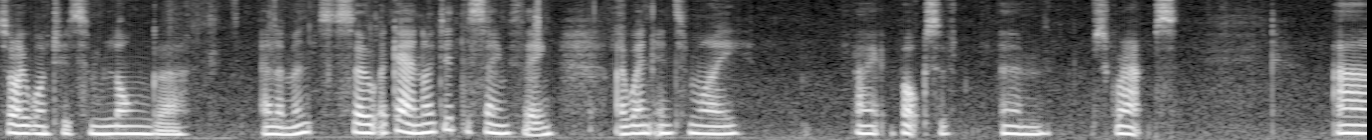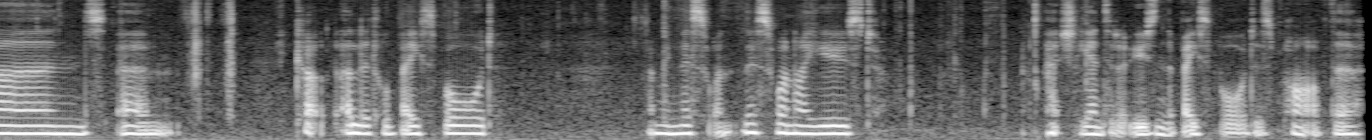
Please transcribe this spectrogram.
So I wanted some longer elements. So again I did the same thing. I went into my box of um, scraps and um, cut a little baseboard I mean this one this one I used actually ended up using the baseboard as part of the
